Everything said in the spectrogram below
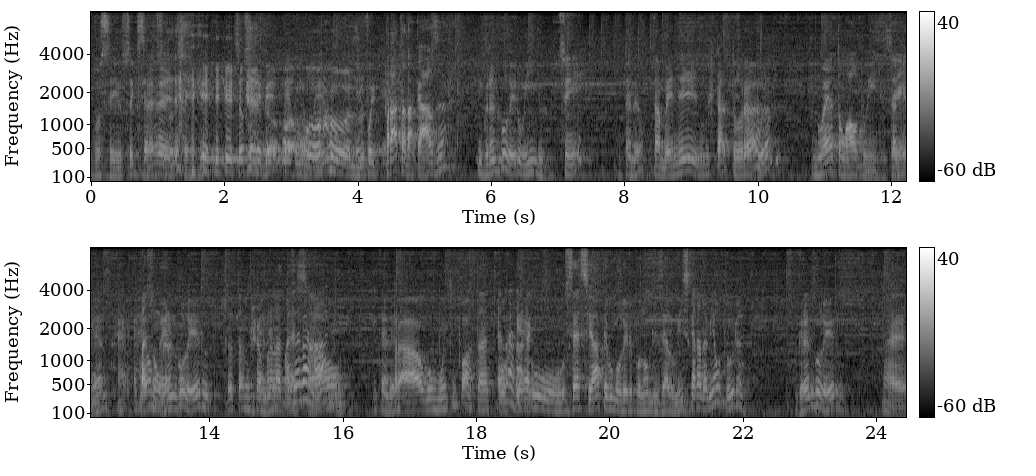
você, eu sei que você é torcedor do CRB. Seu CRB teve um goleiro que foi prata da casa, um grande goleiro, o Índio. Sim. Entendeu? Também de estatura. estatura não é tão alto o Índio, tá entendendo? É, Mas foi um grande goleiro. O senhor está me chamando a é atenção. É para algo muito importante. É verdade. O CSA teve um goleiro por nome de Zé Luiz, que era da minha altura. Grande goleiro. É,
